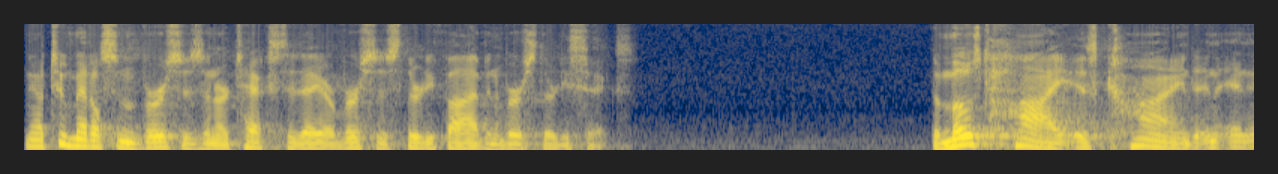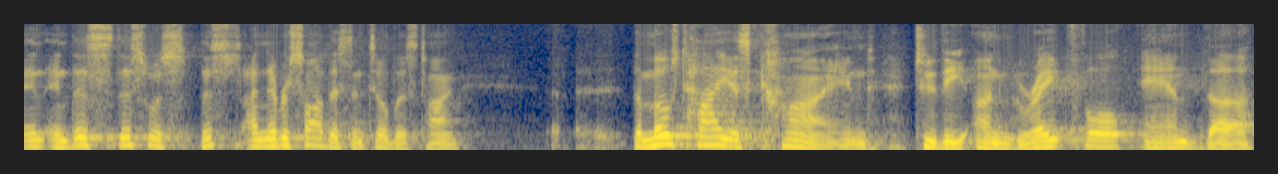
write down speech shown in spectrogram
Now, two meddlesome verses in our text today are verses 35 and verse 36. The Most High is kind, and, and, and this, this was, this, I never saw this until this time. The Most High is kind to the ungrateful and the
